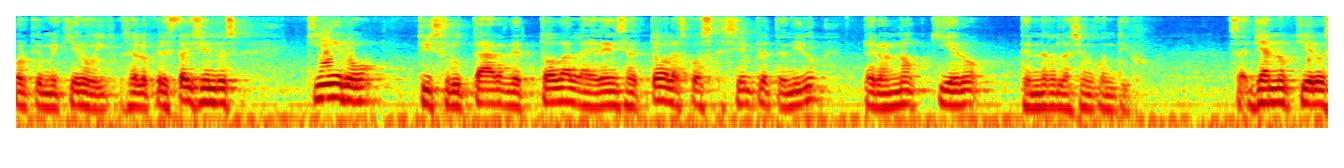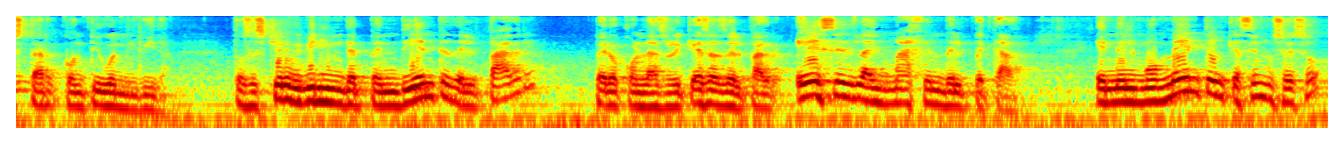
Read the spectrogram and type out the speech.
porque me quiero ir. O sea, lo que le está diciendo es, quiero disfrutar de toda la herencia, de todas las cosas que siempre he tenido, pero no quiero tener relación contigo. O sea, ya no quiero estar contigo en mi vida. Entonces, quiero vivir independiente del Padre pero con las riquezas del Padre. Esa es la imagen del pecado. En el momento en que hacemos eso,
